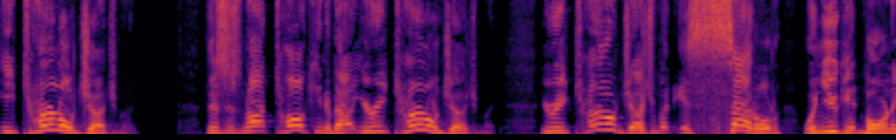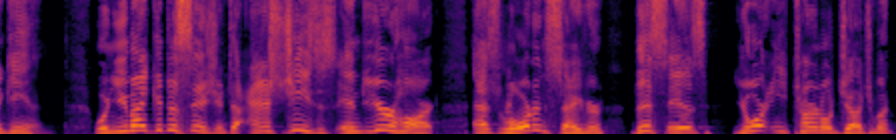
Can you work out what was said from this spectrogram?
eternal judgment. This is not talking about your eternal judgment. Your eternal judgment is settled when you get born again. When you make a decision to ask Jesus into your heart as Lord and Savior, this is your eternal judgment.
